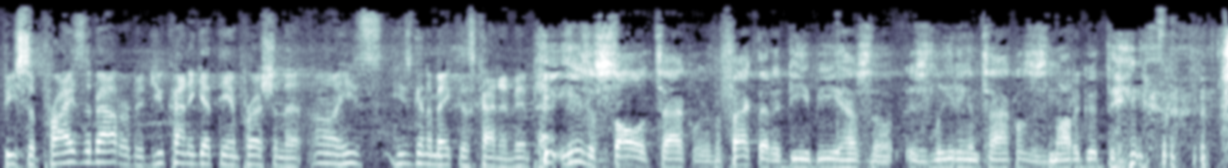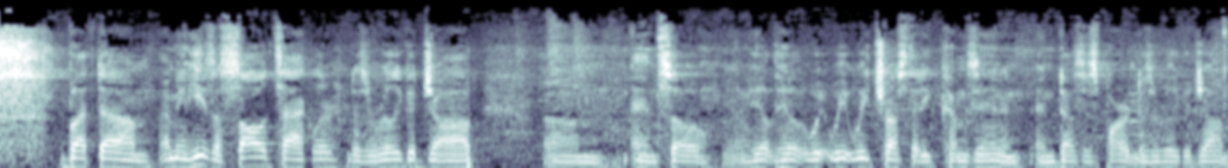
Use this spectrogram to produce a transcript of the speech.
be surprised about, or did you kind of get the impression that oh he's he's going to make this kind of impact? He, he's a solid tackler. The fact that a DB has the is leading in tackles is not a good thing. but um, I mean, he's a solid tackler. Does a really good job. Um, and so you know, he'll, he'll, we, we trust that he comes in and, and does his part and does a really good job.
